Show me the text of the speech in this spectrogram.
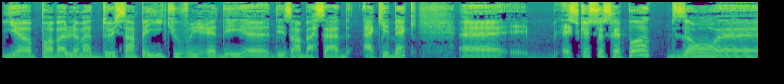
il y a probablement 200 pays qui ouvriraient des, euh, des ambassades à Québec. Euh, Est-ce que ce serait pas, disons, euh,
